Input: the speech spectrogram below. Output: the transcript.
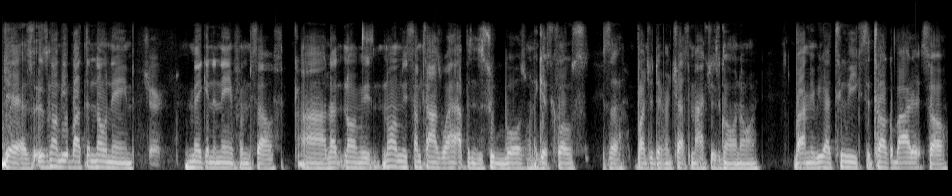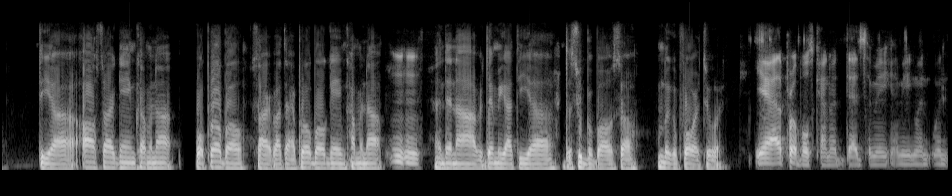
Yeah, it's, it's going to be about the no name. Sure. Making a name for himself. Uh, that normally, normally, sometimes what happens in Super Bowls when it gets close, there's a bunch of different chess matches going on. But I mean, we got two weeks to talk about it. So the uh, All Star game coming up, well, Pro Bowl. Sorry about that. Pro Bowl game coming up, mm-hmm. and then uh, then we got the uh, the Super Bowl. So I'm looking forward to it. Yeah, the Pro Bowl's kind of dead to me. I mean, when when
